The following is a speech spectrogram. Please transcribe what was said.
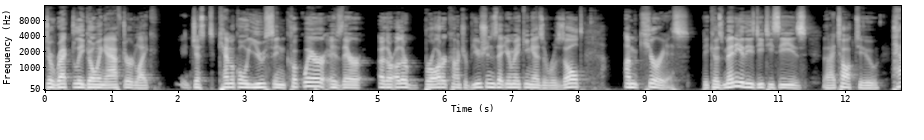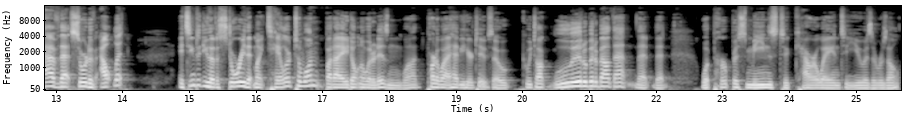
directly going after like just chemical use in cookware? Is there are there other broader contributions that you're making as a result? I'm curious because many of these DTCs that I talk to have that sort of outlet. It seems that you have a story that might tailor to one, but I don't know what it is, and well, part of why I have you here too. So, can we talk a little bit about that? That that what purpose means to Caraway and to you as a result?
